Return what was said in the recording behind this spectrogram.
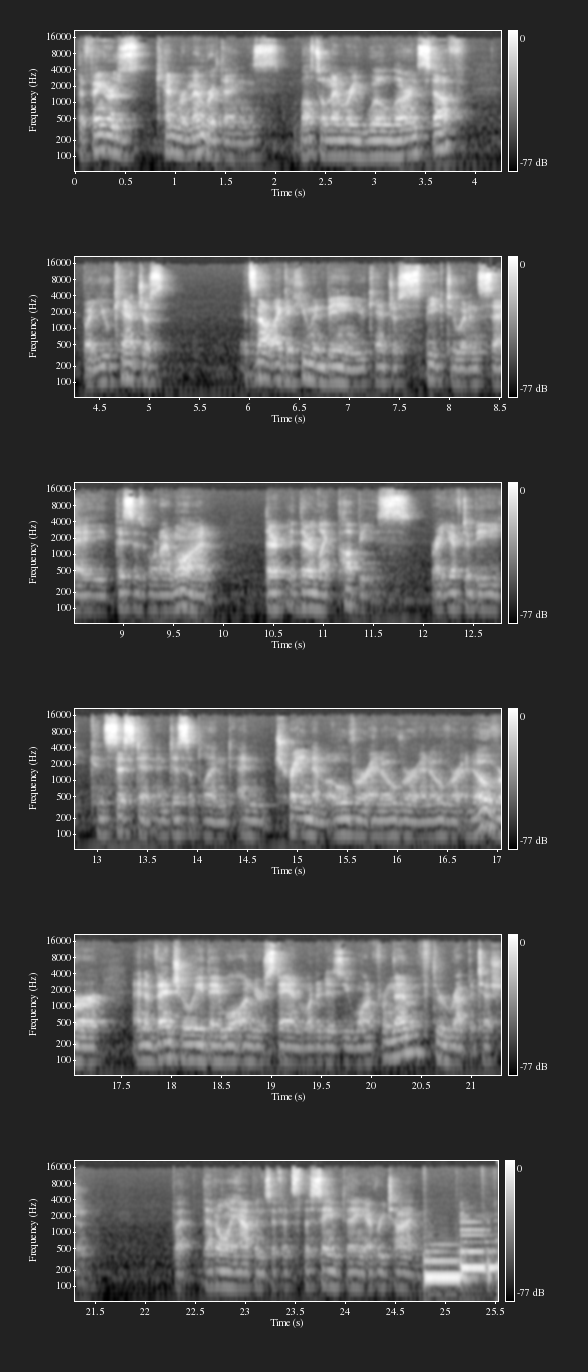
the fingers can remember things. Muscle memory will learn stuff, but you can't just it's not like a human being. You can't just speak to it and say, "This is what I want." They're they're like puppies, right? You have to be consistent and disciplined and train them over and over and over and over, and eventually they will understand what it is you want from them through repetition. But that only happens if it's the same thing every time.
